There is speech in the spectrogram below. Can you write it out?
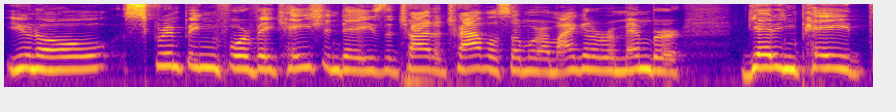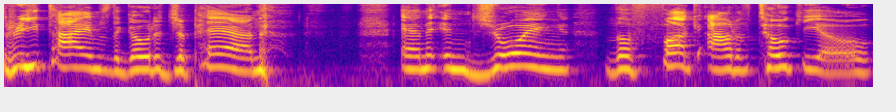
you know, scrimping for vacation days to try to travel somewhere? Am I going to remember getting paid three times to go to Japan and enjoying the fuck out of Tokyo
